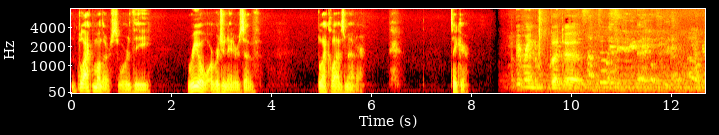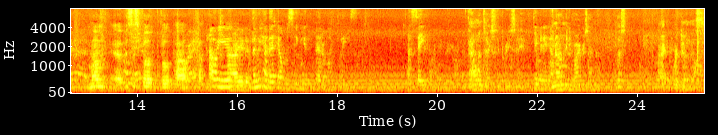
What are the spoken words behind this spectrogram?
black mothers were the real originators of Black Lives Matter. Take care. A bit random, but uh, Mom, uh, this is Philip Philip Pyle. How are you? How are you doing? Let me have that helmet so you can get the better one, please. A safe one. That one's actually pretty safe. Give me the You know how many bikers I know? Listen. All right, we're doing this.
